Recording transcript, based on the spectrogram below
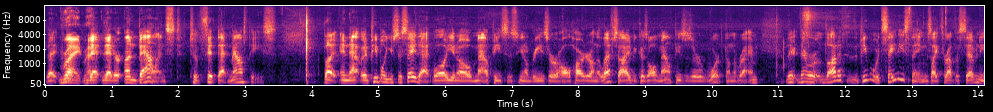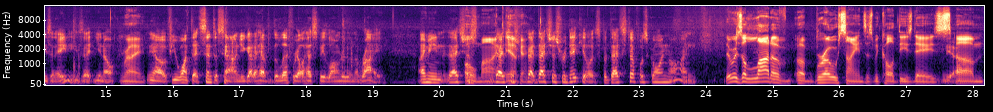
that Right, that, right. That, that are unbalanced to fit that mouthpiece. But and that and people used to say that. Well, you know, mouthpieces, you know, reeds are all harder on the left side because all mouthpieces are warped on the right. I mean, there, there were a lot of people would say these things like throughout the 70s and 80s that you know, Right. you know, if you want that Sinta sound, you got to have the left rail has to be longer than the right. I mean, that's just Oh, my. that's Yeah, just okay. that, that's just ridiculous. But that stuff was going on, there was a lot of uh, bro science, as we call it these days. Yeah. Um,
